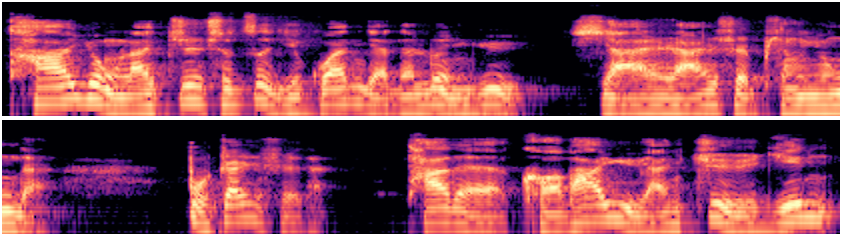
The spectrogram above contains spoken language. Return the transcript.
他用来支持自己观点的论据显然是平庸的、不真实的。他的可怕预言至今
